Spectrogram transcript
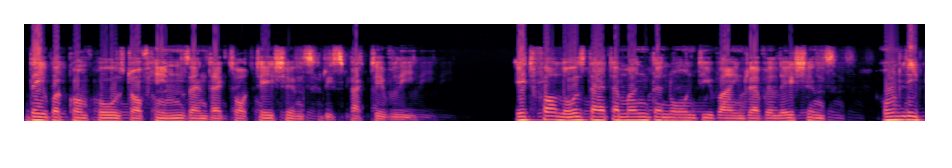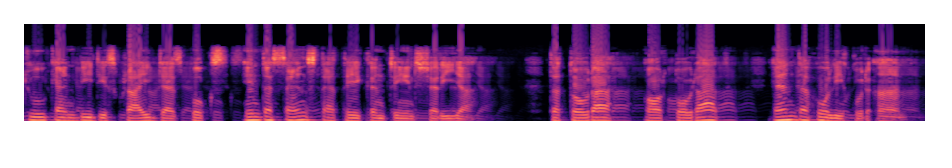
they were composed of hymns and exhortations respectively. It follows that among the known divine revelations, only two can be described as books in the sense that they contain Sharia, the Torah or Torah and the Holy Quran.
